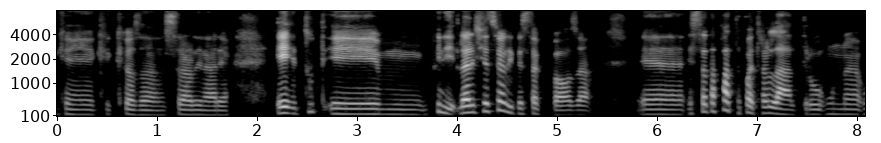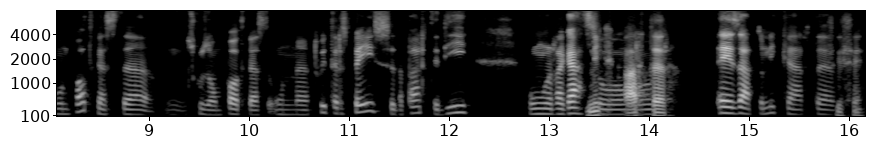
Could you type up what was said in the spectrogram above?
che che cosa straordinaria. E tut ehm, quindi la ricezione di questa cosa, ehm, è stata fatta poi tra l'altro un un podcast mhmm, scusa un podcast, un Twitter Space da parte di un Nick ragazzo Carter. esatto, Nick Carter, Sì, sì.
